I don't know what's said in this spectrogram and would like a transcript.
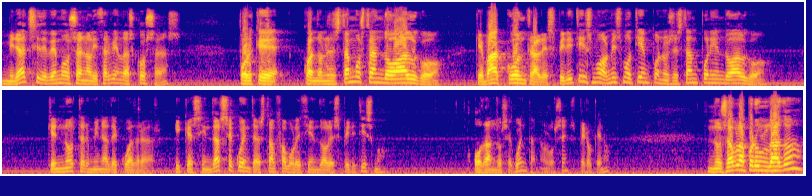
Mirad si debemos analizar bien las cosas, porque cuando nos están mostrando algo que va contra el espiritismo, al mismo tiempo nos están poniendo algo que no termina de cuadrar y que sin darse cuenta están favoreciendo al espiritismo. O dándose cuenta, no lo sé, espero que no. Nos habla por un lado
